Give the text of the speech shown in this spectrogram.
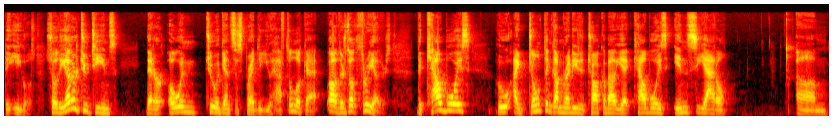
the Eagles. So the other two teams that are 0 2 against the spread that you have to look at, oh, there's three others. The Cowboys, who I don't think I'm ready to talk about yet. Cowboys in Seattle. Um,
